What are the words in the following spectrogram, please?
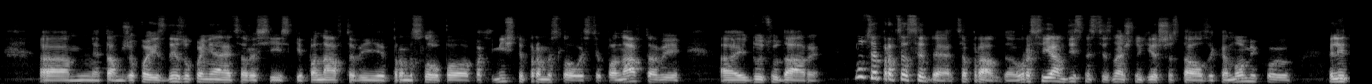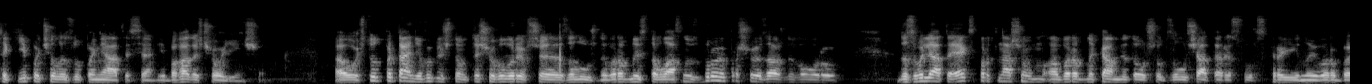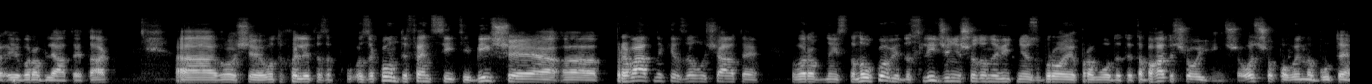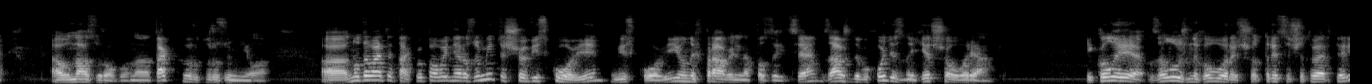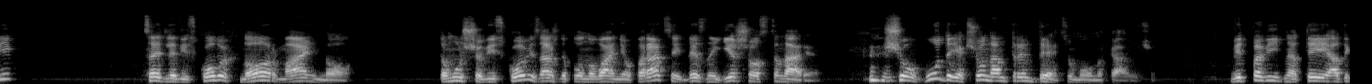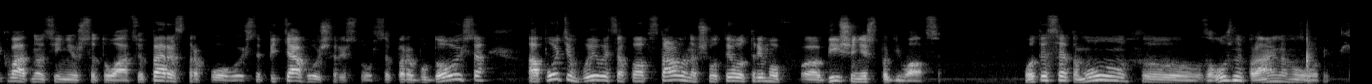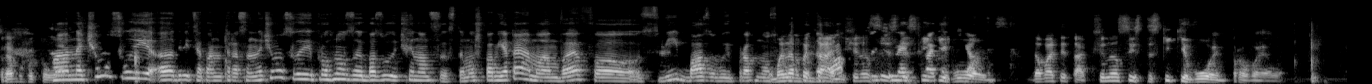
там вже поїзди зупиняються російські по нафтовій промислово, по, по хімічній промисловості, по нафтовій е, йдуть удари. Ну, це процес іде, це правда. У росіян в дійсності значно гірше стало з економікою, літаки почали зупинятися і багато чого іншого. Ось тут питання виключно те, що говорив ще залужний, виробництво власної зброї, про що я завжди говорю. Дозволяти експорт нашим виробникам для того, щоб залучати ресурс країну і, вироби, і виробляти так. Е, от ухвалити закон Defense City, більше приватників залучати виробництво, наукові дослідження щодо новітньої зброї проводити та багато чого іншого. Ось що повинно бути у нас зроблено. Так зрозуміло. Ну, давайте так. Ви повинні розуміти, що військові, військові, і у них правильна позиція, завжди виходять з найгіршого варіанту. І коли залужний говорить, що 34-й рік це для військових нормально. Тому що військові завжди планування операцій йде з найгіршого сценарію. Що буде, якщо нам трендець, умовно кажучи? Відповідно, ти адекватно оцінюєш ситуацію, перестраховуєшся, підтягуєш ресурси, перебудовуєшся, а потім виявиться по обставинах, що ти отримав е, більше, ніж сподівався. От і все. Тому е, залужний правильно говорить. Треба готувати. А на чому свої е, дивіться, пане Тарасе, на чому свої прогнози базують фінансисти? Ми ж пам'ятаємо МВФ свій базовий прогноз. У мене питання: видавав, фінансисти скільки воїн? Давайте так. Фінансисти скільки воїн провели?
